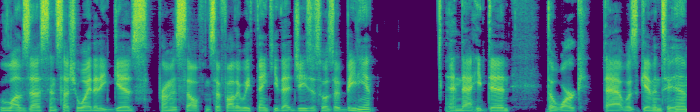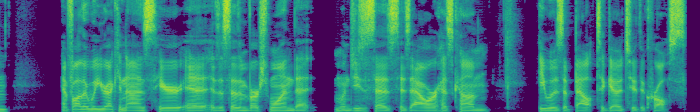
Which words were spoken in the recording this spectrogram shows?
loves us in such a way that he gives from himself. And so, Father, we thank you that Jesus was obedient and that he did the work that was given to him. And Father, we recognize here, eh, as it says in verse 1, that when Jesus says his hour has come, he was about to go to the cross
